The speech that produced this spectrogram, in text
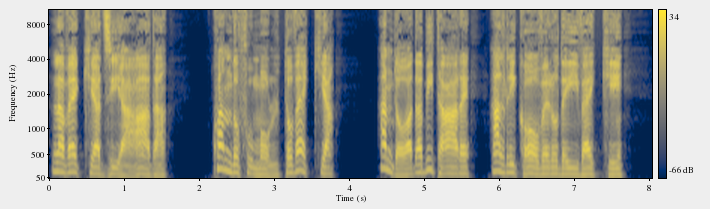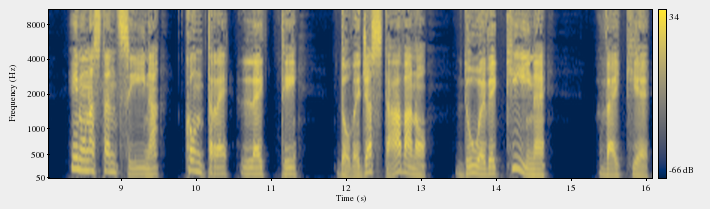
La vecchia zia Ada, quando fu molto vecchia, andò ad abitare al ricovero dei vecchi, in una stanzina con tre letti, dove già stavano due vecchine, vecchie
